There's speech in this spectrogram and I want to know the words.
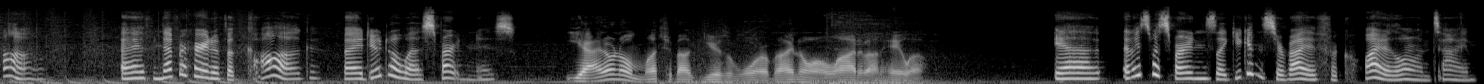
huh. I've never heard of a cog, but I do know what a Spartan is. Yeah, I don't know much about Gears of War, but I know a lot about Halo. Yeah, at least with Spartans, like you can survive for quite a long time.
